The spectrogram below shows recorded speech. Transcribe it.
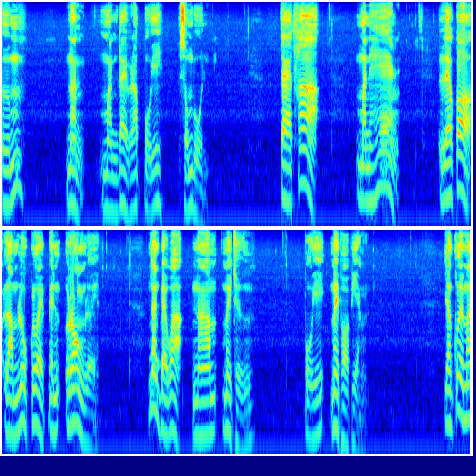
อึม นั่นมันได้รับปุ๋ยสมบูรณ์ แต่ถ้ามันแห้ง แล้วก็ลำลูกกล้วยเป็นร่องเลย นั่นแปลว่าน้ำไม่ถึง ปุ๋ยไม่พอเพียง อย่างกล้วยไม้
